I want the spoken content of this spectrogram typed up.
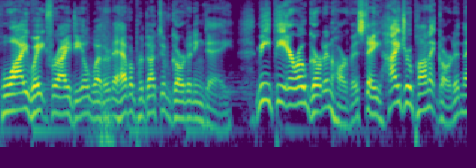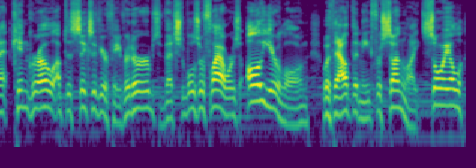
Why wait for ideal weather to have a productive gardening day? Meet the AeroGarden Harvest, a hydroponic garden that can grow up to six of your favorite herbs, vegetables, or flowers all year long without the need for sunlight, soil,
